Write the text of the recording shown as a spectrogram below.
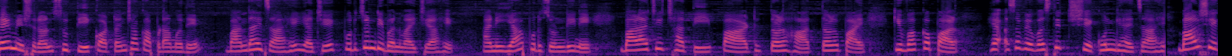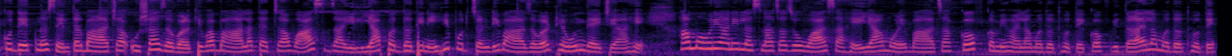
हे मिश्रण सुती कॉटनच्या कापडामध्ये बांधायचं आहे. याची एक पुरचुंडी बनवायची आहे. आणि या पुरचुंडीने बाळाची छाती पाठ तळहात तळपाय किंवा कपाळ हे असं व्यवस्थित शेकून घ्यायचं आहे. बाळ शेकू देत नसेल तर बाळाच्या उशाजवळ किंवा बाळाला त्याचा वास जाईल या पद्धतीने ही पुरचंडी बाळाजवळ ठेवून द्यायची आहे. हा मोहरी आणि लसणाचा जो वास आहे यामुळे बाळाचा कफ कमी व्हायला मदत होते कफ वितळायला मदत होते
